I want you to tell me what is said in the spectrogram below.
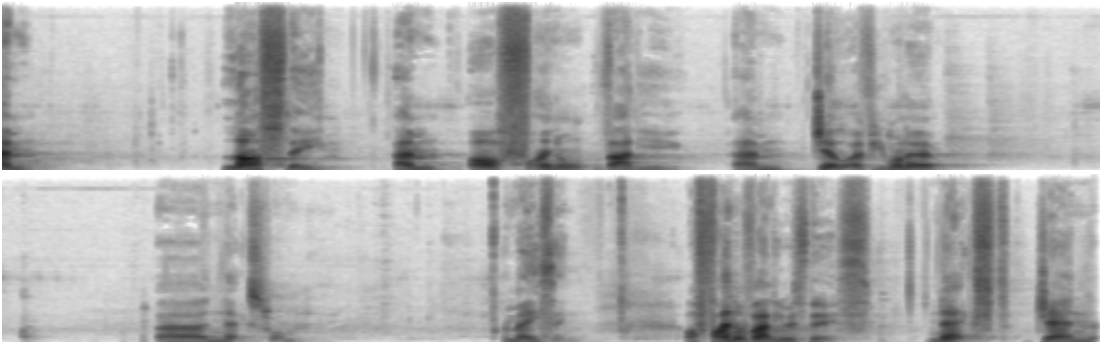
Um, lastly, um, our final value um, Jill, if you want to. Uh, next one. Amazing. Our final value is this next gen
